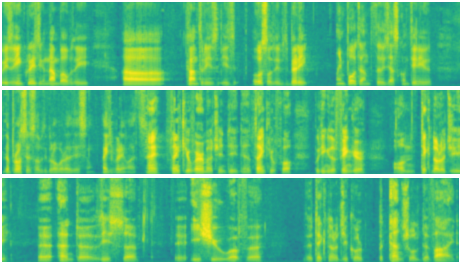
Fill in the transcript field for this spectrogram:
with increasing number of the uh, countries is also very important to just continue the process of the globalization. Thank you very much. Hey, thank you very much indeed. And thank you for putting the finger on technology uh, and uh, this uh, uh issue of uh, the technological potential divide.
